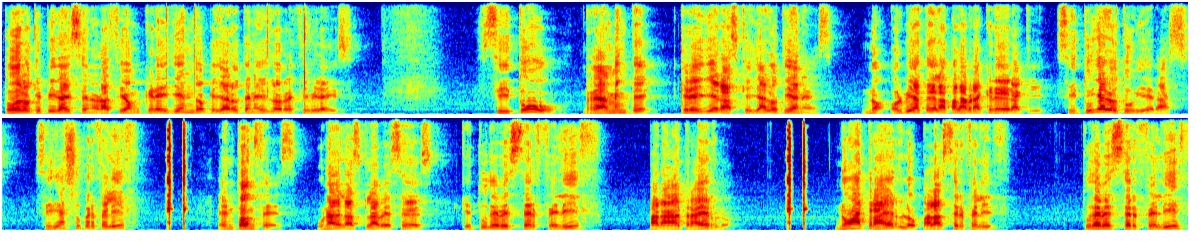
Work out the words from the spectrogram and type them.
Todo lo que pidáis en oración creyendo que ya lo tenéis, lo recibiréis. Si tú realmente creyeras que ya lo tienes, no, olvídate de la palabra creer aquí. Si tú ya lo tuvieras, serías súper feliz. Entonces, una de las claves es que tú debes ser feliz para atraerlo. No atraerlo para ser feliz. Tú debes ser feliz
